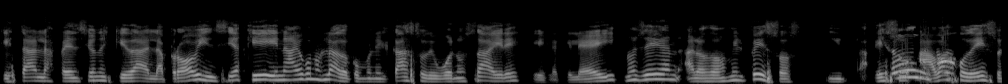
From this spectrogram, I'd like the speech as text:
que están las pensiones que da la provincia, que en algunos lados, como en el caso de Buenos Aires, que es la que leí, no llegan a los dos mil pesos. Y eso, No, abajo de eso.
